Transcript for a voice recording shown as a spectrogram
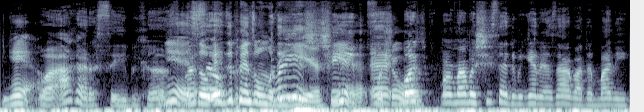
yeah. Well, I gotta see because yeah. So still, it depends on what the year. Yeah, for and, sure. But remember, she said at the beginning, it's not about the money.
